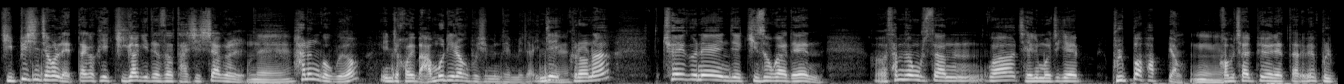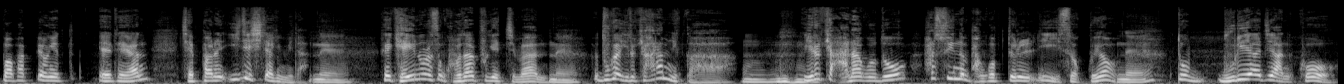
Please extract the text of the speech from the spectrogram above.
기피 신청을 냈다가 그게 기각이 돼서 다시 시작을 네. 하는 거고요. 이제 거의 마무리라고 보시면 됩니다. 이제 네. 그러나 최근에 이제 기소가 된 어, 삼성물산과 제일모직의 불법 합병 예. 검찰 표현에 따르면 불법 합병에 대한 재판은 이제 시작입니다. 네. 그 개인으로서는 고달프겠지만 네. 누가 이렇게 하랍니까? 음. 이렇게 안 하고도 할 수 있는 방법들이 있었고요. 네. 또 무리하지 않고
